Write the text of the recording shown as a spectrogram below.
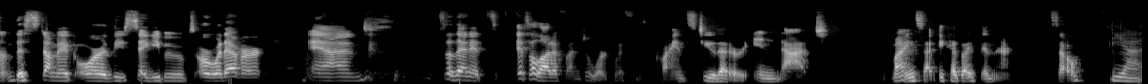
um, this stomach or these saggy boobs or whatever? And so then it's it's a lot of fun to work with clients too that are in that mindset because i've been there so yeah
